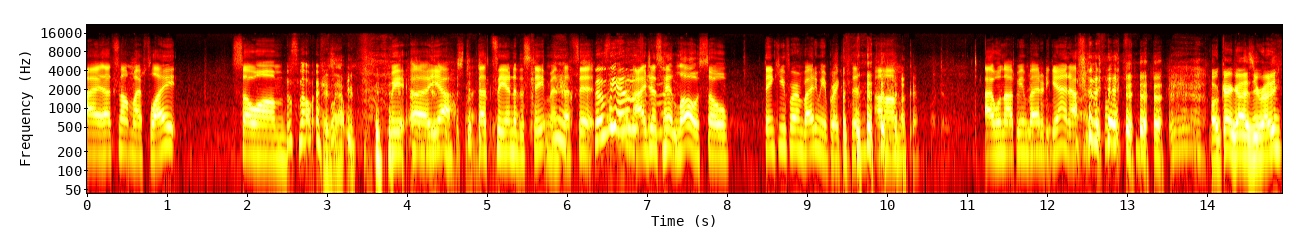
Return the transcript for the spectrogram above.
I, that's not my flight. So um, That's not my Is that what? we uh, yeah, that's the end of the statement. That's it. That's the end of the I just hit low. So thank you for inviting me, Brixton. Um, Okay. I will not be invited again after this. Okay, guys, you ready?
